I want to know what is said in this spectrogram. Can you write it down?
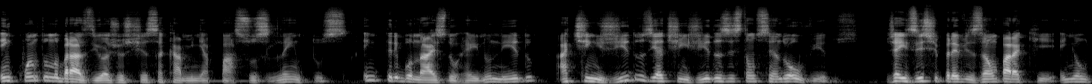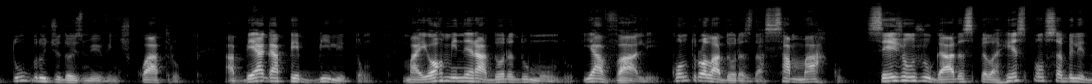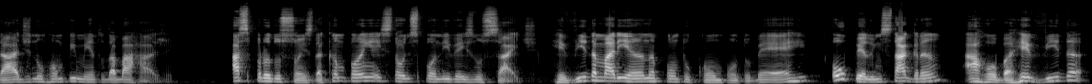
Enquanto no Brasil a justiça caminha a passos lentos, em tribunais do Reino Unido, atingidos e atingidas estão sendo ouvidos. Já existe previsão para que, em outubro de 2024, a BHP Billiton, maior mineradora do mundo, e a Vale, controladoras da Samarco, sejam julgadas pela responsabilidade no rompimento da barragem. As produções da campanha estão disponíveis no site revidamariana.com.br ou pelo Instagram, arroba revida,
